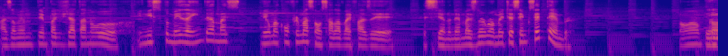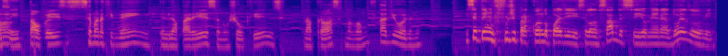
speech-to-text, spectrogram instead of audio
Mas ao mesmo tempo a gente já tá no início do mês ainda, mas nenhuma confirmação se ela vai fazer esse ano, né? Mas normalmente é sempre setembro. Então, sim, pro... sim. talvez semana que vem ele apareça no showcase, na próxima, vamos ficar de olho, né? E você tem um chute para quando pode ser lançado esse Homem-Aranha 2, ou Vini?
